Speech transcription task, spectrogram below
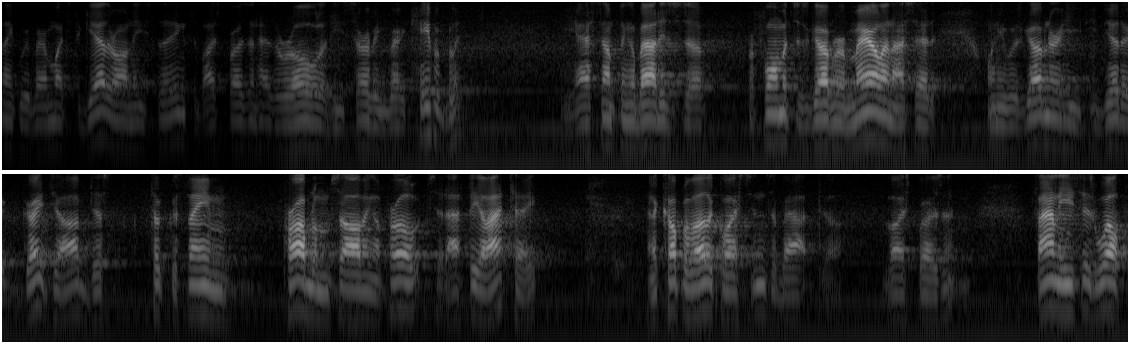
think we're very much together on these things. The Vice President has a role that he's serving very capably. He asked something about his uh, performance as governor of Maryland. I said, when he was governor, he, he did a great job, just took the same problem solving approach that I feel I take. And a couple of other questions about uh, Vice President. Finally, he says, Well,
